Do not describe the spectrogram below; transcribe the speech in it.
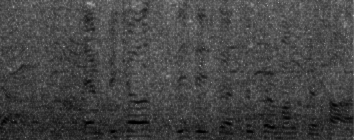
Yeah. And because this is a super monster car,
